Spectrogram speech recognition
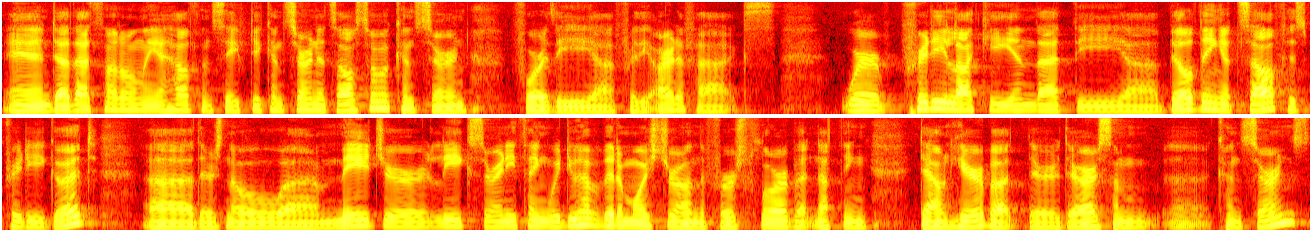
And uh, that's not only a health and safety concern, it's also a concern for the, uh, for the artifacts. We're pretty lucky in that the uh, building itself is pretty good. Uh, there's no uh, major leaks or anything. We do have a bit of moisture on the first floor, but nothing down here, but there, there are some uh, concerns.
